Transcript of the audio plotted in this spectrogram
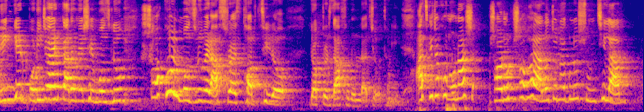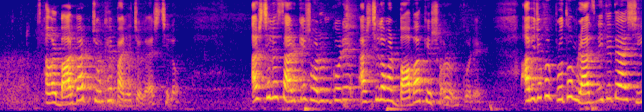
লিঙ্গের পরিচয়ের কারণে সে মজলুম। সকল মজলুমের আশ্রয়স্থল ছিল ডক্টর জাফরুল্লাহ চৌধুরী। আজকে যখন ওনার স্মরণ সভায় আলোচনাগুলো শুনছিলাম আমার বারবার চোখে পানি চলে আসছিল। আসছিল স্যারকে স্মরণ করে, আসছিল আমার বাবাকে স্মরণ করে। আমি যখন প্রথম রাজনীতিতে আসি,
